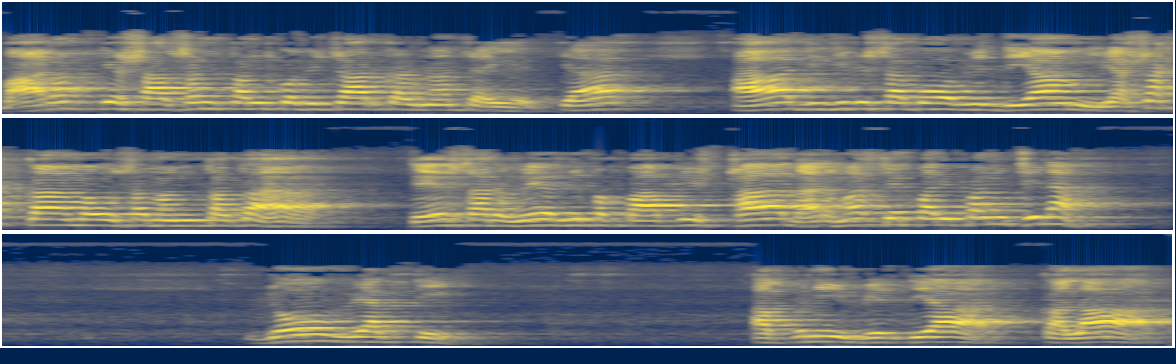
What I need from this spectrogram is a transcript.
भारत के शासन तंत्र को विचार करना चाहिए। क्या आज जीव सबो विद्याम यशक काम समत ते सर्वे निप पापिष्ठा, धर्म से परिपंथी न। जो व्यक्ति अपनी विद्या, कला,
